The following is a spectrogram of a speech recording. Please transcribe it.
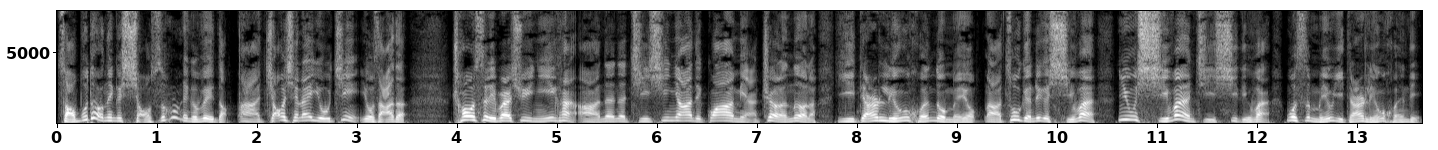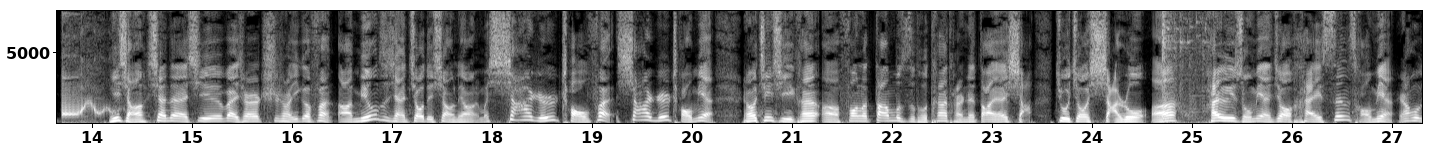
找不到那个小时候那个味道啊，嚼起来有劲有啥的。超市里边去，你一看啊，那那机器伢的挂面这了那了，一点灵魂都没有啊！就跟这个洗碗，你用洗碗机洗的碗，我是没有一点灵魂的。你想，现在去外边吃上一个饭啊，名字先叫的响亮，什么虾仁炒饭、虾仁炒面，然后进去一看啊，放了大拇指头摊摊的大爷虾，就叫虾肉啊。还有一种面叫海参炒面，然后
